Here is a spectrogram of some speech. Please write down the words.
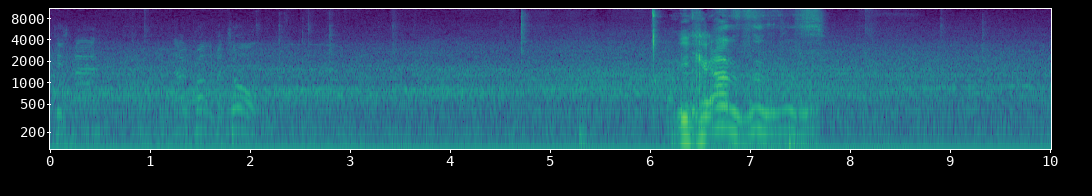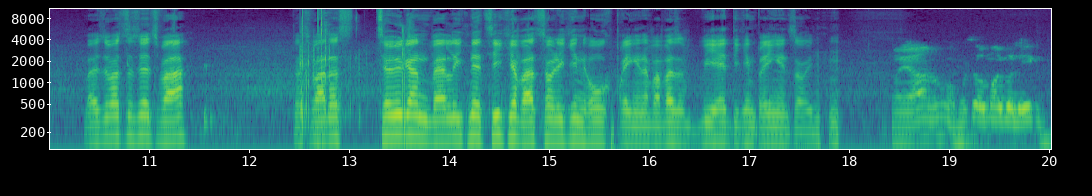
Slapped his man, no problem at all. Ich. Weißt du, was das jetzt war? Das war das Zögern, weil ich nicht sicher war, soll ich ihn hochbringen. Aber was, wie hätte ich ihn bringen sollen? Naja, man muss auch mal überlegen.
